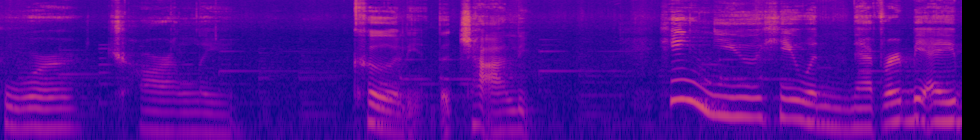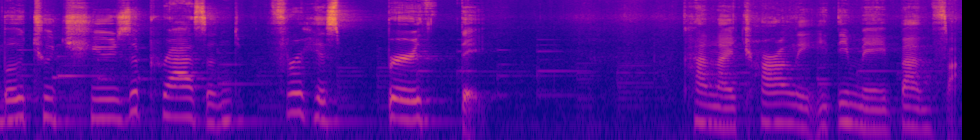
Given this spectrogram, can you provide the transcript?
Poor Charlie，可怜的查理。He knew he would never be able to choose a present for his birthday。看来 Charlie 一定没办法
